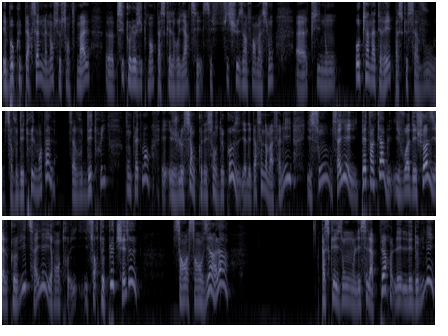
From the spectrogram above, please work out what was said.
Et beaucoup de personnes maintenant se sentent mal euh, psychologiquement parce qu'elles regardent ces, fichues informations qui n'ont aucun intérêt parce que ça vous, ça vous détruit le mental. Ça vous détruit complètement. Et, je le sais en connaissance de cause. Il y a des personnes dans ma famille, ils sont, ça y est, ils pètent un câble. Ils voient des choses, il y a le Covid, ça y est, ils rentrent, ils sortent plus de chez eux. Ça, ça en vient à là. Parce qu'ils ont laissé la peur les, dominer.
